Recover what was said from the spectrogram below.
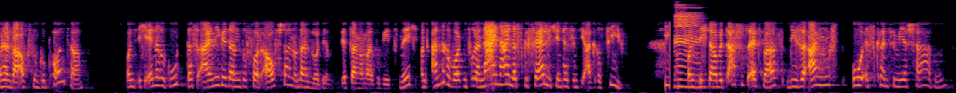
Und dann war auch so ein Gepolter. Und ich erinnere gut, dass einige dann sofort aufstanden und sagen, so, jetzt sagen wir mal, so geht's nicht. Und andere wollten zurück, nein, nein, das ist gefährlich, hinter sind die aggressiv. Mhm. Und ich glaube, das ist etwas, diese Angst, oh, es könnte mir schaden,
